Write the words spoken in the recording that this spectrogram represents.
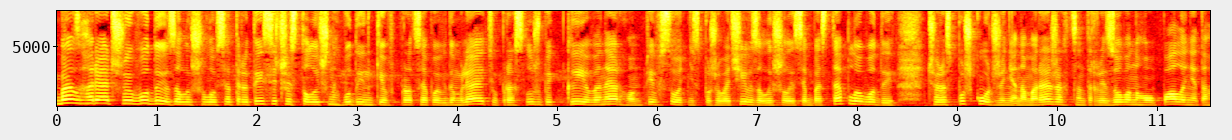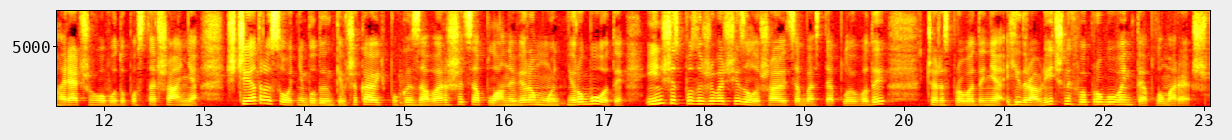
Без гарячої води залишилося три тисячі столичних будинків. Про це повідомляють у прес-службі «Київенерго». Півсотні споживачів залишилися без теплої води через пошкодження на мережах централізованого опалення та гарячого водопостачання. Ще три сотні будинків чекають, поки завершаться планові ремонтні роботи. Інші споживачі залишаються без теплої води через проведення гідравлічних випробувань тепломереж.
